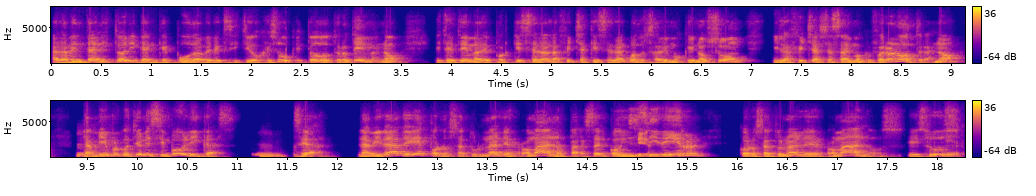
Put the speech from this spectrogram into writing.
a la ventana histórica en que pudo haber existido Jesús, que es todo otro tema, ¿no? Este tema de por qué se dan las fechas que se dan cuando sabemos que no son y las fechas ya sabemos que fueron otras, ¿no? También por cuestiones simbólicas. Mm. O sea, Navidad es por los saturnales romanos, para hacer coincidir con los saturnales romanos. Jesús,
